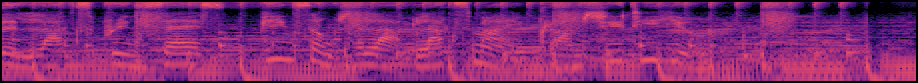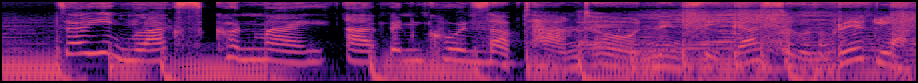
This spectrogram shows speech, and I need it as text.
The Lux Princess เพียงส่งฉลากลักซ์ใหม่พร้อมชื่อที่อยู่ เจ้าหญิงลักซ์คนใหม่อาจเป็นคุณ สอบถามโทร 1490 เรียก Lux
